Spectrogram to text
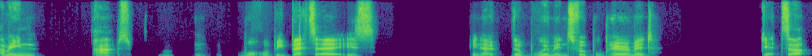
I mean, perhaps what would be better is, you know, the women's football pyramid gets up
